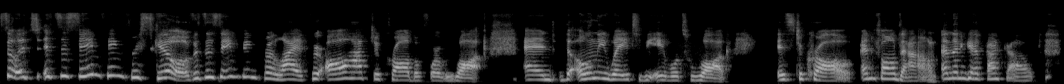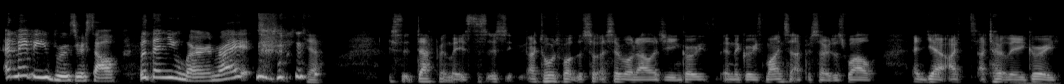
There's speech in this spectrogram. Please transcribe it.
so it's it's the same thing for skills. It's the same thing for life. We all have to crawl before we walk. And the only way to be able to walk is to crawl and fall down and then get back up. And maybe you bruise yourself, but then you learn, right? yeah it's definitely it's, it's I talked about the sort of similar analogy in growth in the growth mindset episode as well, and yeah, I I totally agree.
